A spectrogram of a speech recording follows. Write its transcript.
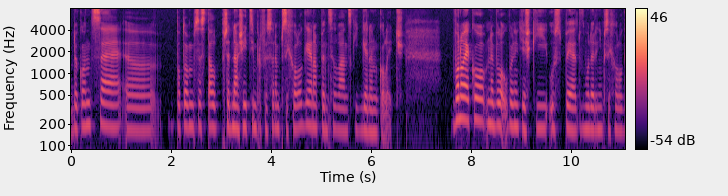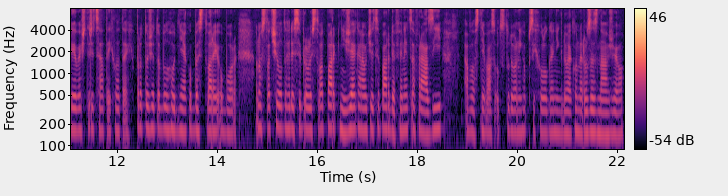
dokonce uh, potom se stal přednášejícím profesorem psychologie na Pensylvánský Gannon College. Ono jako nebylo úplně těžký uspět v moderní psychologii ve 40. letech, protože to byl hodně jako beztvarý obor. Ono stačilo tehdy si prolistovat pár knížek a naučit se pár definic a frází a vlastně vás od studovaného psychologa nikdo jako nerozezná, že jo.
